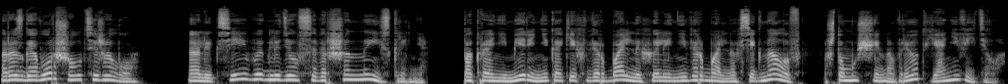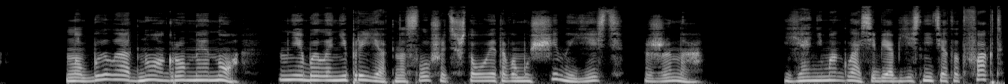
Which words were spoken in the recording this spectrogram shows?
Разговор шел тяжело. Алексей выглядел совершенно искренне. По крайней мере, никаких вербальных или невербальных сигналов, что мужчина врет, я не видела. Но было одно огромное «но». Мне было неприятно слушать, что у этого мужчины есть жена. Я не могла себе объяснить этот факт,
